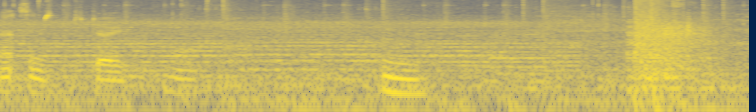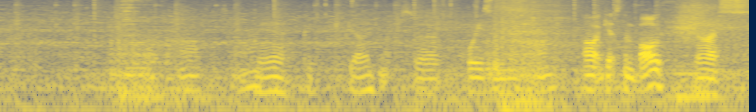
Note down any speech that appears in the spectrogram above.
that seems to do. yeah. Mm. Poison this one. Oh, it gets them both. Nice.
